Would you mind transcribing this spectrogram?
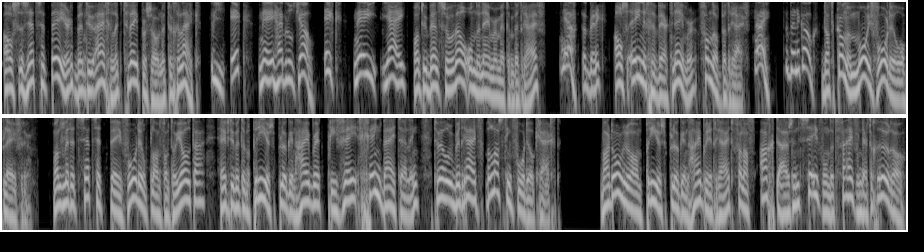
Als ZZP'er bent u eigenlijk twee personen tegelijk. Wie, ik? Nee, hij bedoelt jou. Ik? Nee, jij. Want u bent zowel ondernemer met een bedrijf... Ja, dat ben ik. ...als enige werknemer van dat bedrijf. Nee, dat ben ik ook. Dat kan een mooi voordeel opleveren. Want met het ZZP-voordeelplan van Toyota... heeft u met een Prius plug-in hybrid privé geen bijtelling... terwijl uw bedrijf belastingvoordeel krijgt. Waardoor u al een Prius plug-in hybrid rijdt vanaf 8.735 euro.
